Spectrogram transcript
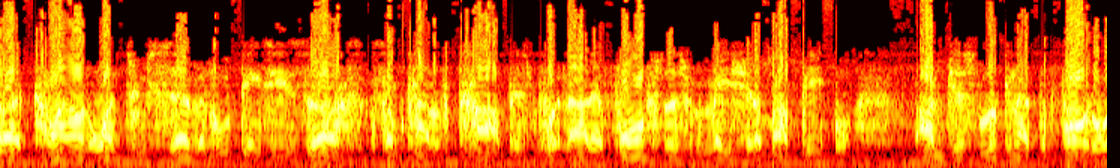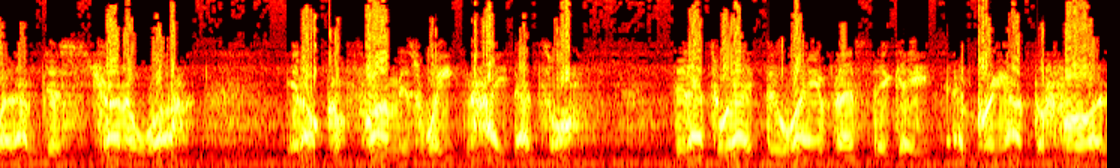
uh, clown one two seven who thinks he's uh, some kind of cop is putting out false information about people. I'm just looking at the photo and I'm just trying to, uh, you know, confirm his weight and height. That's all. See, that's what I do. I investigate and bring out the fraud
